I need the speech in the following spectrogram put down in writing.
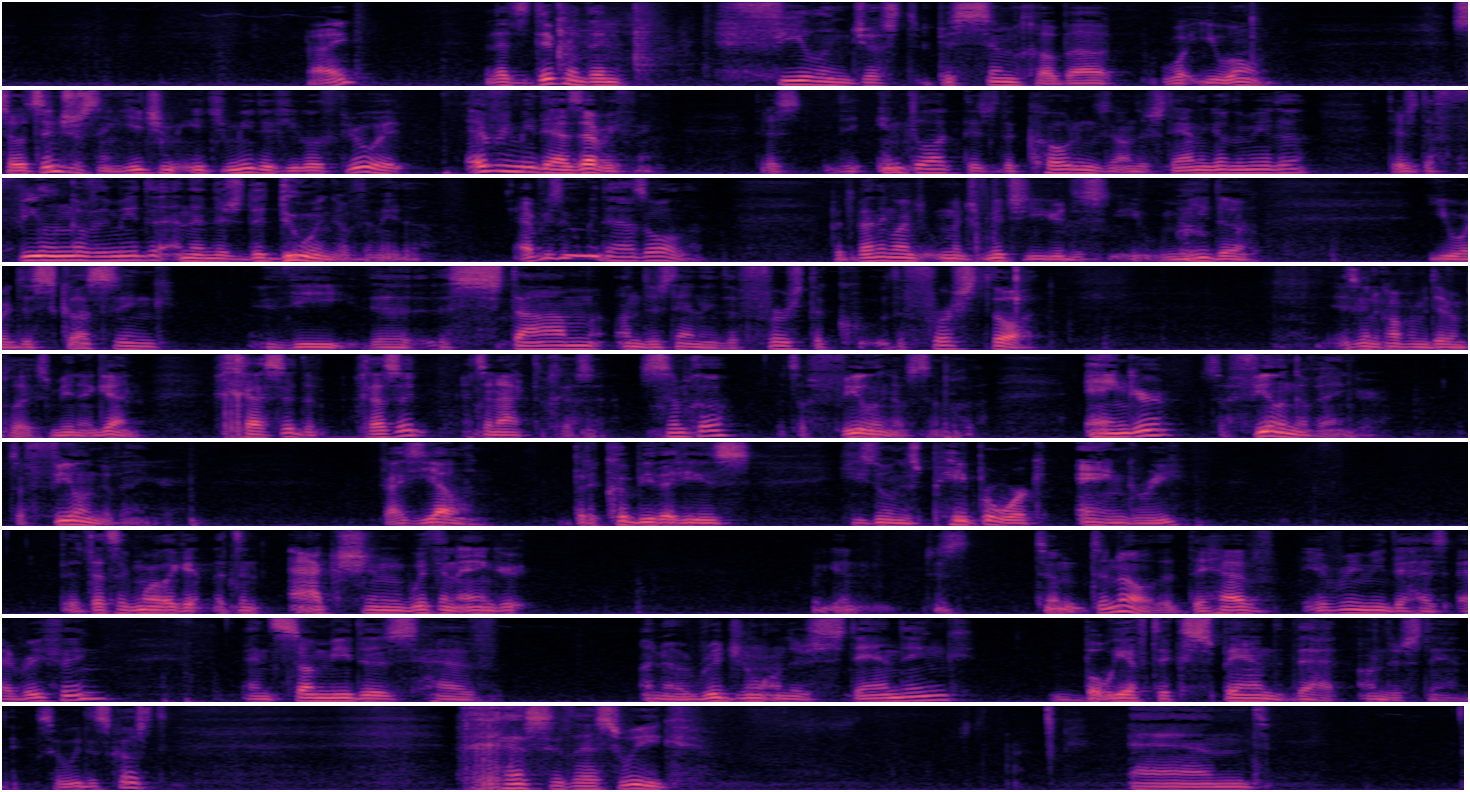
Right? That's different than feeling just besimcha about what you own. So it's interesting. Each each midah, if you go through it, every midah has everything. There's the intellect, there's the codings, the understanding of the midah, there's the feeling of the midah, and then there's the doing of the midah. Every single midah has all of them. But depending on which mitzvah you're midah, you are discussing the, the the stam understanding, the first the, the first thought is going to come from a different place. Meaning again, chesed, chesed, it's an act of chesed. Simcha, it's a feeling of simcha. Anger, it's a feeling of anger. It's a feeling of anger. Guy's yelling, but it could be that he's he's doing his paperwork angry. But that's like more like a, that's an action with an anger. Again, just to, to know that they have every midah has everything, and some midas have an original understanding, but we have to expand that understanding. So we discussed chesed last week, and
